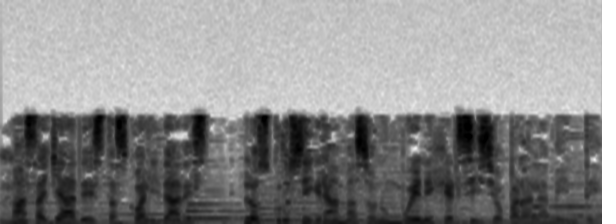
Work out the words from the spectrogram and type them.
más allá de estas cualidades, los crucigramas son un buen ejercicio para la mente.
